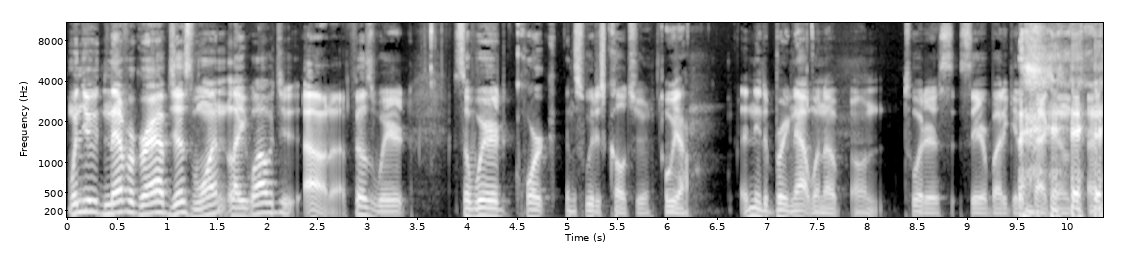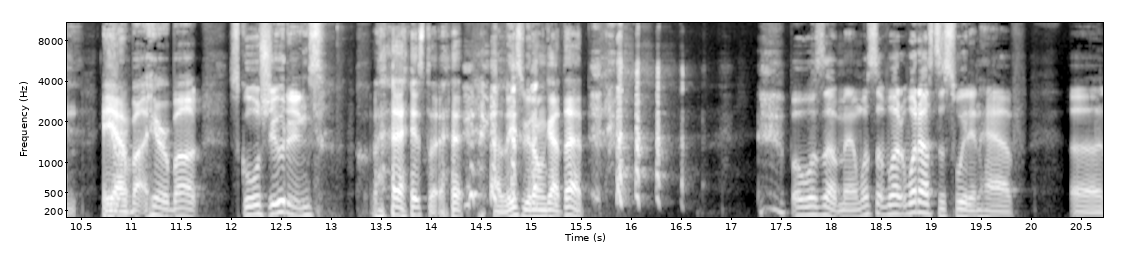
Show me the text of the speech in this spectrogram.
when you never grabbed just one. Like why would you? I don't know. It feels weird. It's a weird quirk in Swedish culture. Oh ja. I need to bring that one up on Twitter. See everybody get attacked and, and hear Yeah. about hear about school shootings. Det. At least we don't got that. But what's up, man? What's up? What what else does Sweden have uh,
